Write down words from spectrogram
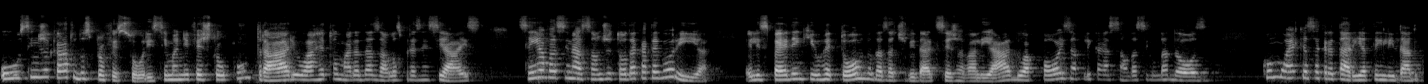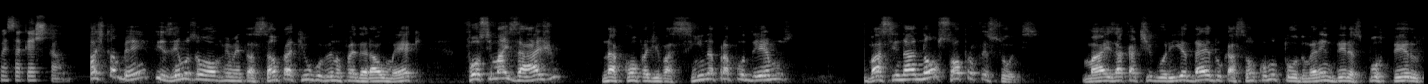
O Sindicato dos Professores se manifestou contrário à retomada das aulas presenciais sem a vacinação de toda a categoria. Eles pedem que o retorno das atividades seja avaliado após a aplicação da segunda dose. Como é que a secretaria tem lidado com essa questão? Nós também fizemos uma movimentação para que o governo federal, o MEC, fosse mais ágil na compra de vacina para podermos vacinar não só professores, mas a categoria da educação como um todo, merendeiras, porteiros,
